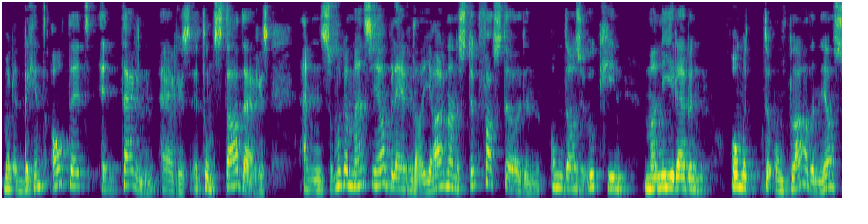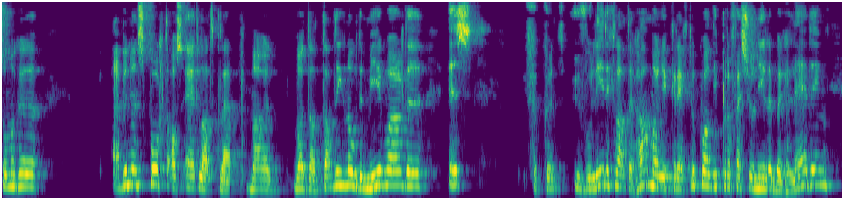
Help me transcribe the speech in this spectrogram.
Maar het begint altijd intern ergens, het ontstaat ergens. En sommige mensen ja, blijven dat jaren aan een stuk vasthouden, omdat ze ook geen manier hebben om het te ontladen. Ja, sommigen hebben een sport als uitlaatklep, maar wat dat, dat hier nog de meerwaarde is, je kunt je volledig laten gaan, maar je krijgt ook wel die professionele begeleiding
